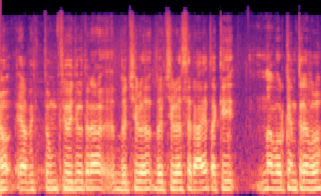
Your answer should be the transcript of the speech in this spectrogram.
No, já bych k tomu přihodil teda do Chile, do Chile se dá je taky na work and travel.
